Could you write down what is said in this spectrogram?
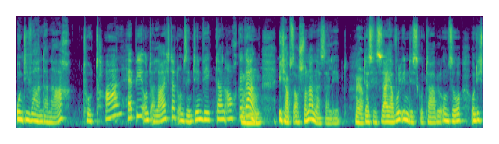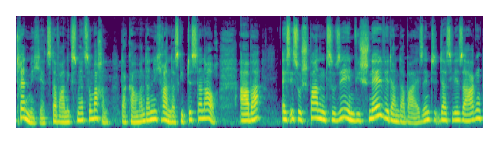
Und die waren danach total happy und erleichtert und sind den Weg dann auch gegangen. Ich habe es auch schon anders erlebt. Ja. Das sei ja wohl indiskutabel und so. Und ich trenne mich jetzt. Da war nichts mehr zu machen. Da kam man dann nicht ran. Das gibt es dann auch. Aber es ist so spannend zu sehen, wie schnell wir dann dabei sind, dass wir sagen,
